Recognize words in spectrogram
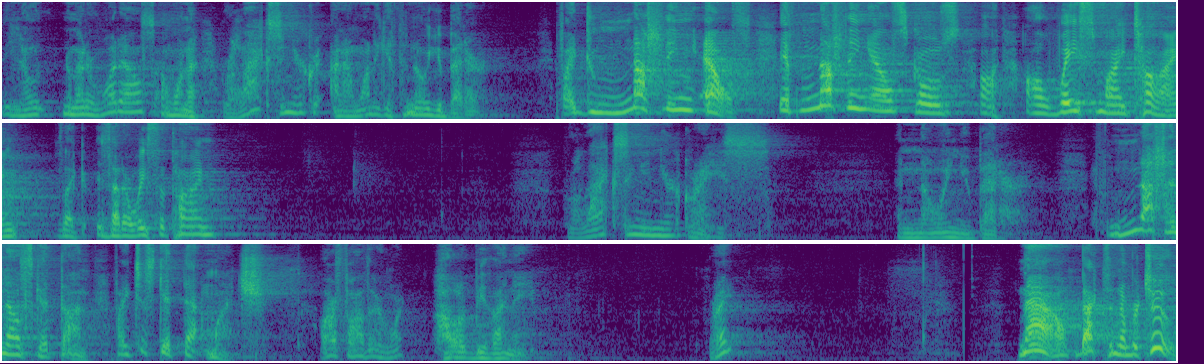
you know, no matter what else, I want to relax in your, and I want to get to know you better. If I do nothing else, if nothing else goes on, I'll waste my time. Like, is that a waste of time? Relaxing in your grace and knowing you better. If nothing else get done, if I just get that much, our Father, hallowed be thy name. Right? Now, back to number two.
